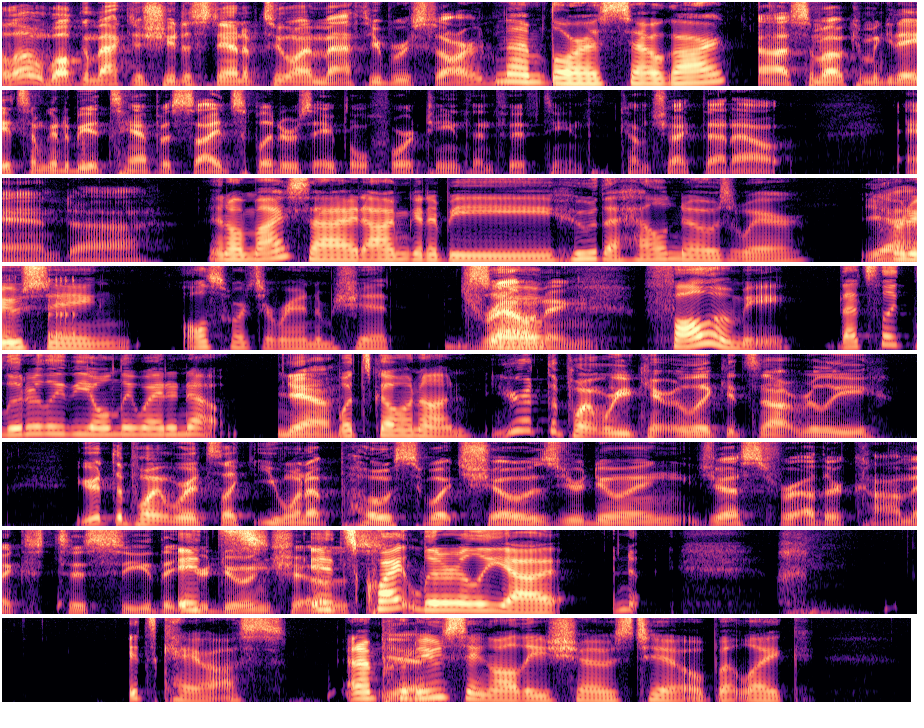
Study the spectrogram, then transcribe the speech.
Hello, and welcome back to Sheeta Stand Up 2. I'm Matthew Broussard. And I'm Laura Sogar. Uh, some upcoming dates. I'm going to be at Tampa Side Splitters April 14th and 15th. Come check that out. And uh, And on my side, I'm going to be who the hell knows where, Yeah, producing all sorts of random shit. So drowning. follow me. That's like literally the only way to know yeah. what's going on. You're at the point where you can't really, like, it's not really. You're at the point where it's like you want to post what shows you're doing just for other comics to see that you're doing shows. It's quite literally uh no, it's chaos. And I'm Yeah. producing all these shows too, but like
